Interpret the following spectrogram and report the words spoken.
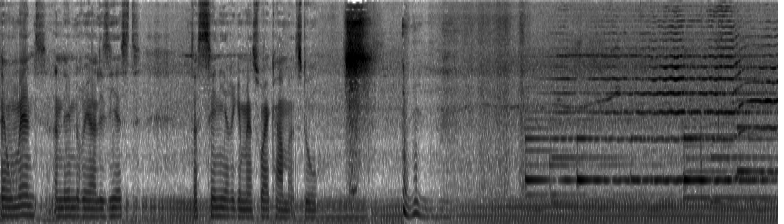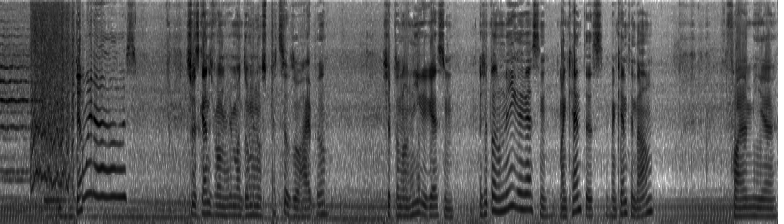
Der Moment, an dem du realisierst, dass Zehnjährige mehr Swag haben als du. Domino's! Ich weiß gar nicht, warum ich immer Domino's Pizza so hype. Ich habe da noch nie gegessen. Ich habe da noch nie gegessen. Man kennt es. Man kennt den Namen. Vor allem hier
